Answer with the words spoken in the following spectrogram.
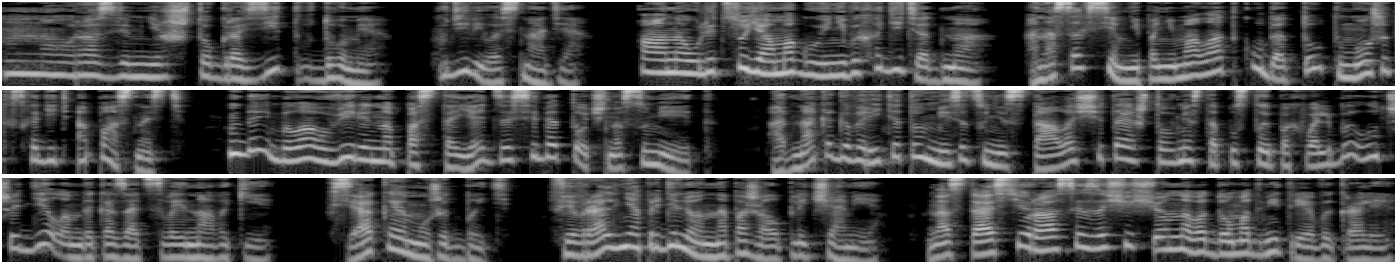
«Но разве мне что грозит в доме?» – удивилась Надя. «А на улицу я могу и не выходить одна». Она совсем не понимала, откуда тут может исходить опасность. Да и была уверена, постоять за себя точно сумеет. Однако говорить о том месяцу не стала, считая, что вместо пустой похвальбы лучше делом доказать свои навыки. Всякое может быть. Февраль неопределенно пожал плечами. Настасью раз из защищенного дома Дмитрия выкрали.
